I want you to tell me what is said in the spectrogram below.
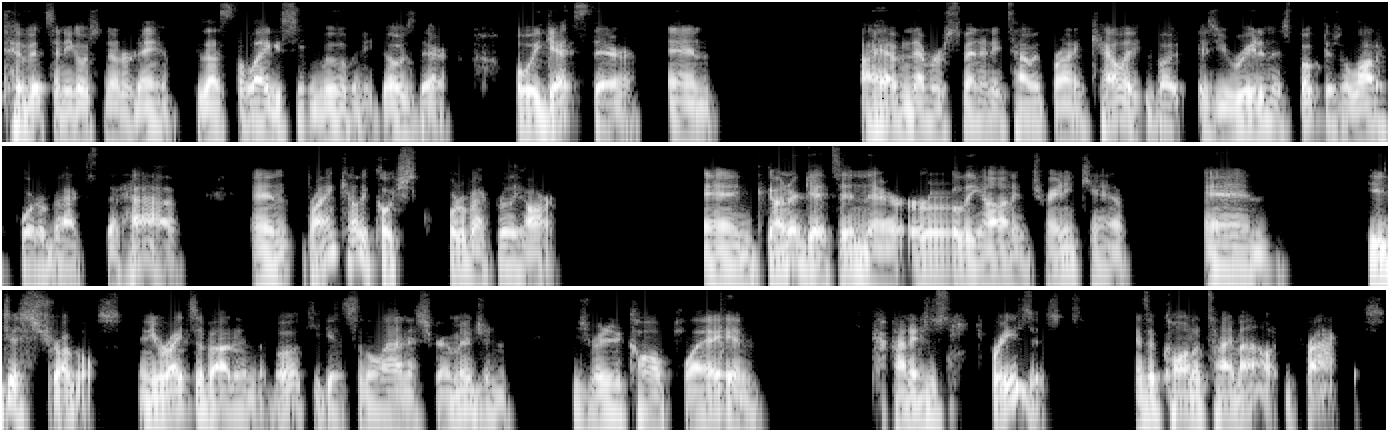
pivots and he goes to Notre Dame because that's the legacy move and he goes there. Well, he gets there and I have never spent any time with Brian Kelly, but as you read in this book, there's a lot of quarterbacks that have. And Brian Kelly coaches quarterback really hard. And Gunner gets in there early on in training camp and he just struggles. And he writes about it in the book. He gets to the line of scrimmage and he's ready to call play and kind of just freezes. Ends up calling a timeout in practice.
